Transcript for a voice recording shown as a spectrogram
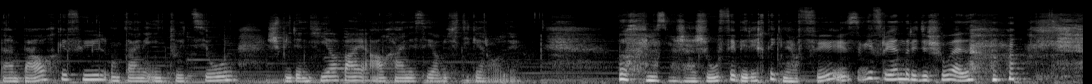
dein Bauchgefühl und deine Intuition spielen hierbei auch eine sehr wichtige Rolle. Oh, ich muss mal schauen, ich bin richtig nervös, wie früher in der Schule.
